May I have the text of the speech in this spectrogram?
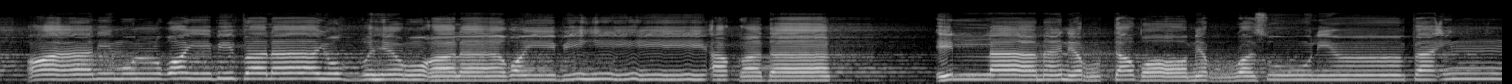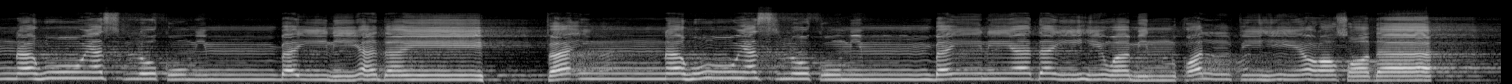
عالم الغيب فلا يظهر على غيبه أحدا إلا من ارتضى من رسول فإنه يسلك من بين يديه فإنه يسلك من بين يديه ومن خلفه رصداً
